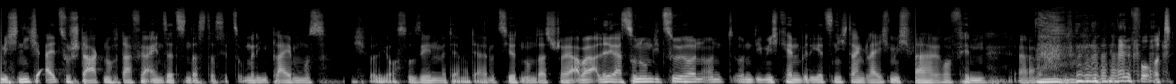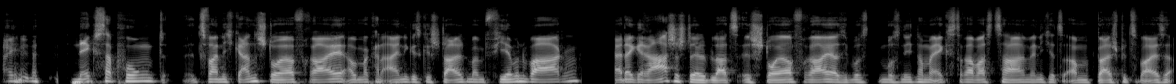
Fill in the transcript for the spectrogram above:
mich nicht allzu stark noch dafür einsetzen, dass das jetzt unbedingt bleiben muss. Ich würde ich auch so sehen mit der, mit der reduzierten Umsatzsteuer. Aber alle Gastronomen, die zuhören und, und die mich kennen, bitte jetzt nicht dann gleich mich daraufhin äh, verurteilen. Nächster Punkt, zwar nicht ganz steuerfrei, aber man kann einiges gestalten beim Firmenwagen. Ja, der Garagestellplatz ist steuerfrei, also ich muss, muss nicht nochmal extra was zahlen, wenn ich jetzt am beispielsweise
